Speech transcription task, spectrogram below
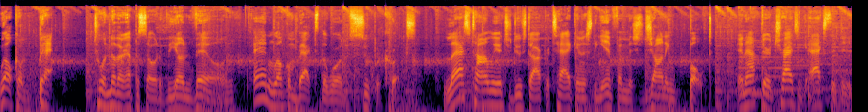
Welcome back to another episode of The Unveiled, and welcome back to the world of Super Crooks. Last time we introduced our protagonist, the infamous Johnny Bolt, and after a tragic accident,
